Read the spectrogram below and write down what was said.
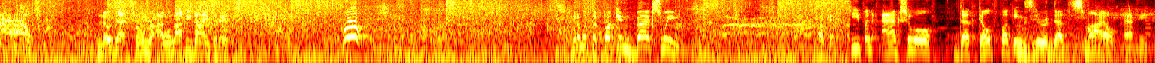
Ow! No deaths. Remember, I will not be dying today. Ah! Hit him with the fucking backswing. Okay, keep an actual death. Don't fucking zero death smile at me.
